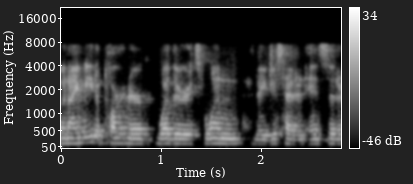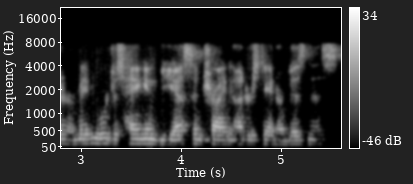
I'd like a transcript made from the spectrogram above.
when I meet a partner, whether it's one they just had an incident or maybe we're just hanging BS and trying to understand our business.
